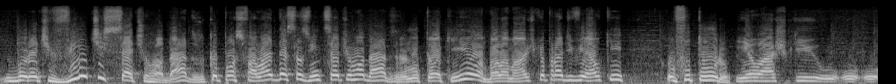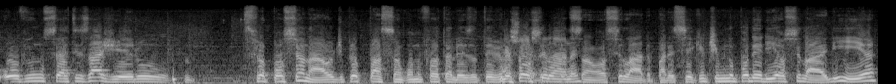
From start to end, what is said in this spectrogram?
durante 27 rodadas, o que eu posso falar é dessas 27 rodadas. Eu não estou aqui uma bola mágica para adivinhar o que o futuro. E eu acho que o- o- houve um certo exagero desproporcional de preocupação quando o Fortaleza teve Começou a queda de oscilar, né? oscilada. Parecia que o time não poderia oscilar. Ele ia.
